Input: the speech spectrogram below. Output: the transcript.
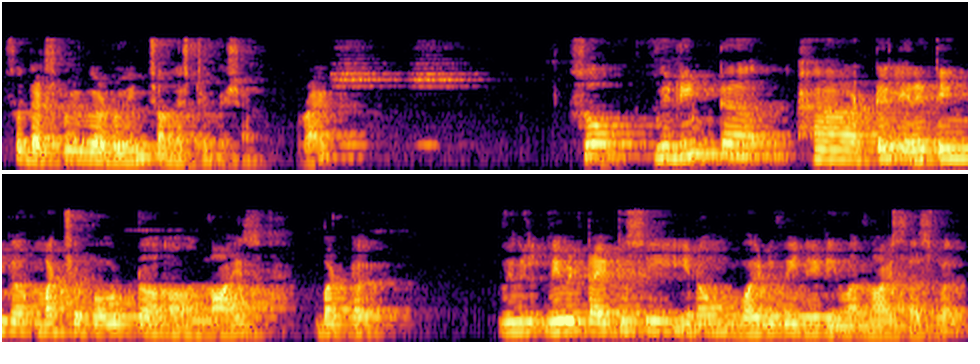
So that's why we are doing channel estimation right? So we didn't uh, uh tell anything much about noise but we will we will try to see you know why do we need even noise as well?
